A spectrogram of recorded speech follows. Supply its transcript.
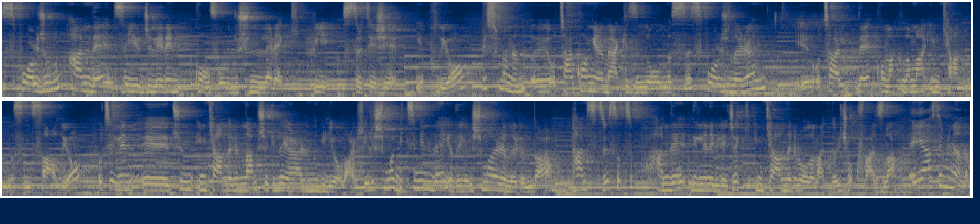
sporcunun hem de seyircilerin konforu düşünülerek bir strateji yapılıyor. Yarışmanın e, otel kongre merkezinde olması sporcuların e, otelde konaklama imkanı bulmasını sağlıyor. Otelin e, tüm imkanlarından bu şekilde yararlanabiliyorlar. Yarışma bitiminde ya da yarışma aralarında hem stres atıp hem de dinlenebilecek imkanları ve olanakları çok fazla. E, Yasemin Hanım,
